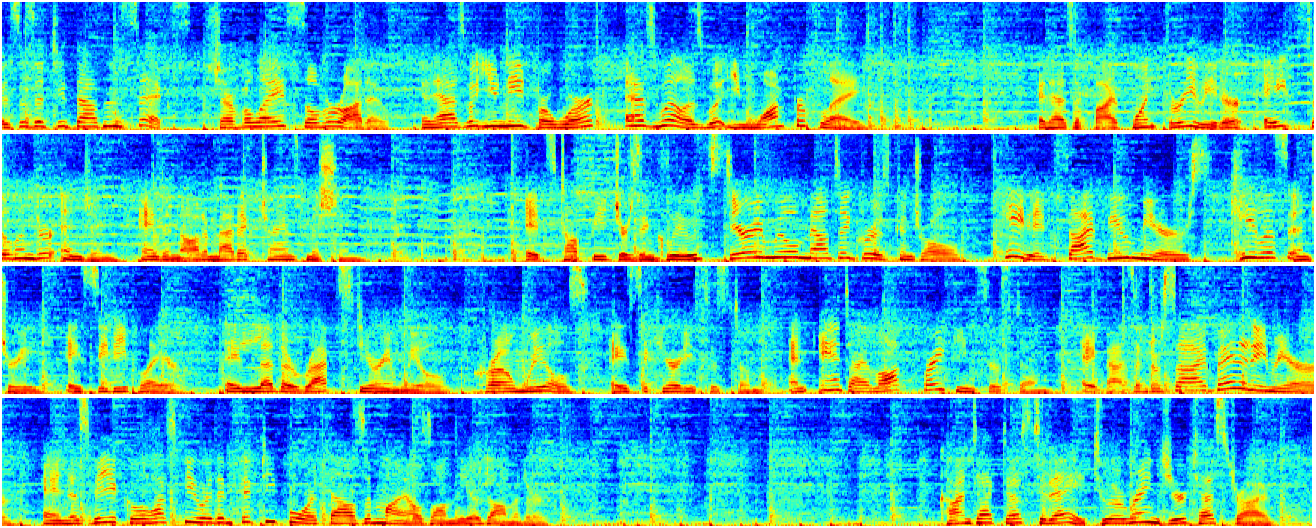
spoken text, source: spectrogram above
This is a 2006 Chevrolet Silverado. It has what you need for work as well as what you want for play. It has a 5.3-liter, eight-cylinder engine and an automatic transmission. Its top features include steering wheel mounted cruise control, heated side view mirrors, keyless entry, a CD player, a leather wrapped steering wheel, chrome wheels, a security system, an anti lock braking system, a passenger side vanity mirror, and this vehicle has fewer than 54,000 miles on the odometer. Contact us today to arrange your test drive.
